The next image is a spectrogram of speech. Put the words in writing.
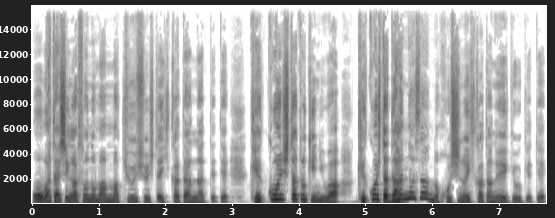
を私がそのまんま吸収した生き方になってて、結婚した時には、結婚した旦那さんの星の生き方の影響を受けて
